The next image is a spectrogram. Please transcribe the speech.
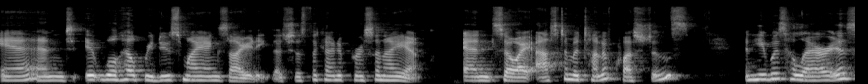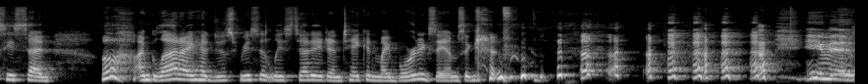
and it will help reduce my anxiety. That's just the kind of person I am. And so I asked him a ton of questions, and he was hilarious. He said, Oh, I'm glad I had just recently studied and taken my board exams again. even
